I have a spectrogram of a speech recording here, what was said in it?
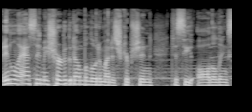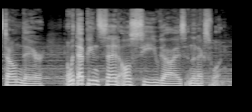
And lastly, make sure to go down below to my description to see all the links down there. And with that being said, I'll see you guys in the next one.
